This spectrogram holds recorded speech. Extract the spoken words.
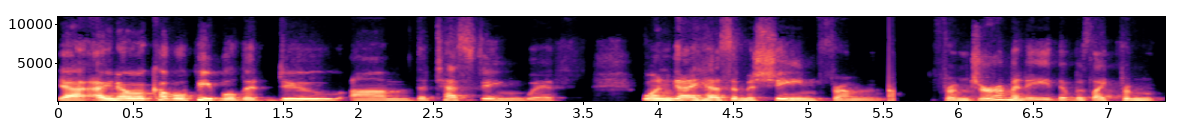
yeah, I know a couple people that do um, the testing with. One guy has a machine from from Germany that was like from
